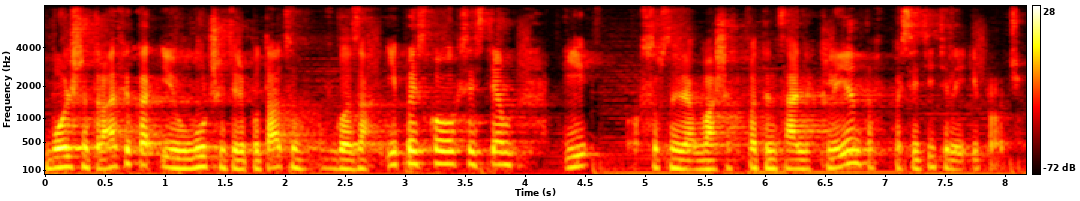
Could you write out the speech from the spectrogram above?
больше трафика и улучшить репутацию в глазах и поисковых систем, и, собственно говоря, ваших потенциальных клиентов, посетителей и прочее.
